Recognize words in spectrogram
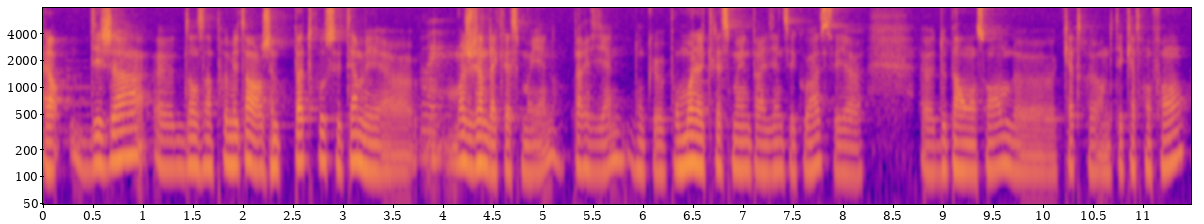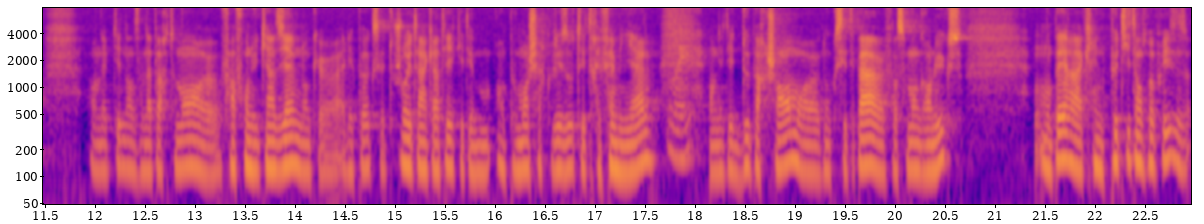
Alors déjà, euh, dans un premier temps, alors j'aime pas trop ce terme, mais euh, moi je viens de la classe moyenne parisienne. Donc pour moi la classe moyenne parisienne c'est quoi? C'est deux parents ensemble, quatre, on était quatre enfants. On habitait dans un appartement au fin fond du 15e, donc à l'époque ça a toujours été un quartier qui était un peu moins cher que les autres et très familial. On était deux par chambre, donc c'était pas forcément grand luxe. Mon père a créé une petite entreprise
